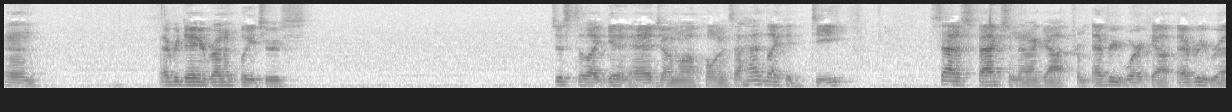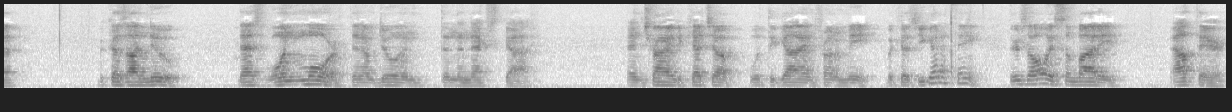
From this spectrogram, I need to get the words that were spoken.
And every day running bleachers. Just to like get an edge on my opponents. I had like a deep satisfaction that i got from every workout every rep. Because i knew that's one more than i'm doing than the next guy and trying to catch up with the guy in front of me because you got to think there's always somebody out there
